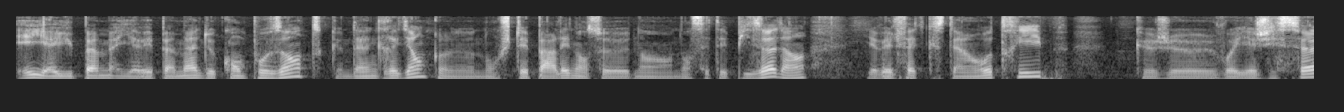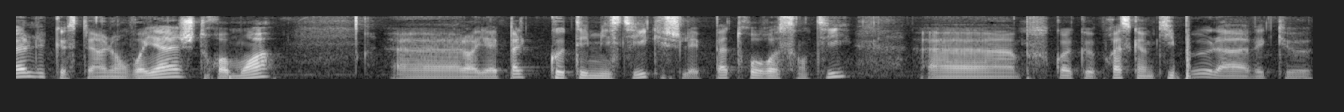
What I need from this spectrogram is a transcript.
Et il y, avait pas mal de composantes, d'ingrédients dont je t'ai parlé dans cet épisode. Hein. Il y avait le fait que c'était un road trip, que je voyageais seul, que c'était un long voyage, trois mois. Euh, alors il n'y avait pas le côté mystique, je ne l'ai pas trop ressenti. Euh, quoique presque un petit peu là, avec euh,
